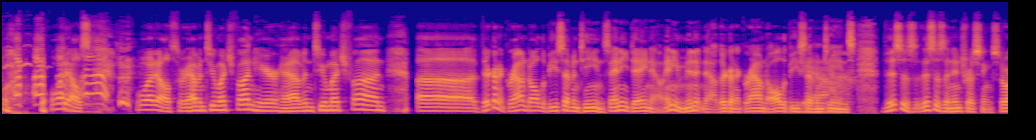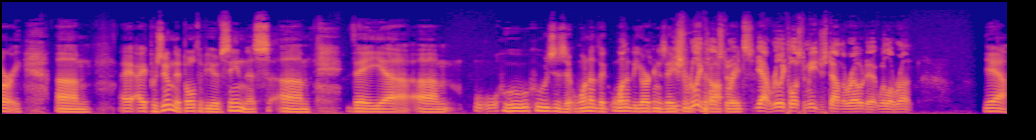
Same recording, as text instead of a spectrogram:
what else? What else? We're having too much fun here. Having too much fun. Uh, they're going to ground all the B-17s any day now, any minute now. They're going to ground all the B-17s. This is this is an interesting story. Um, I, I presume that both of you have seen this. Um, they. Uh, um, who whose is it? One of the one of the organizations really that operates. to yeah, really close to me, just down the road at Willow Run. Yeah.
